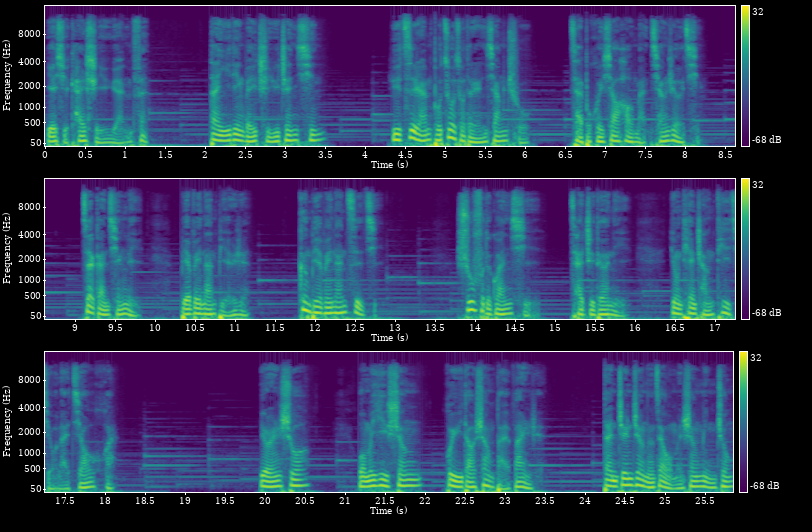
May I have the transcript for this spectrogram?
也许开始于缘分，但一定维持于真心。与自然不做作的人相处，才不会消耗满腔热情。在感情里，别为难别人，更别为难自己。舒服的关系，才值得你用天长地久来交换。有人说，我们一生会遇到上百万人，但真正能在我们生命中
